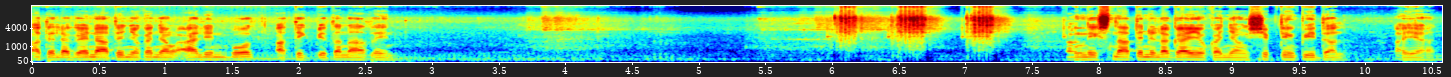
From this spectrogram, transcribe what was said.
At ilagay natin yung kanyang allen bolt at tigpitan natin. Ang next natin ilagay yung kanyang shifting pedal. Ayan.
